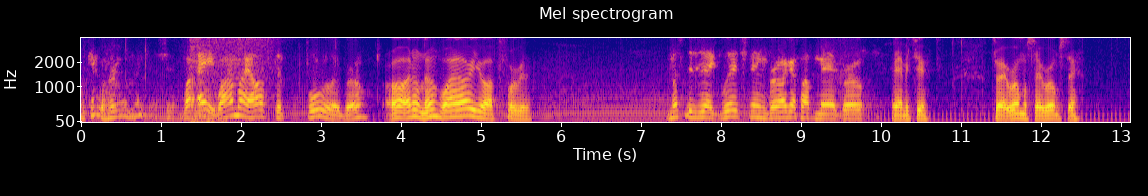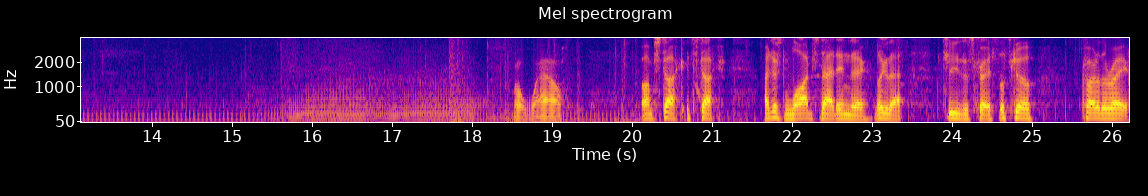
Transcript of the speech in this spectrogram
Okay, well hurry up and make that shit. Why hey, why am I off the four wheeler, bro? Oh, I don't know. Why are you off the four wheeler? Must have that glitch thing, bro. I got Papa mad, bro. Yeah, me too. It's alright, we're almost there, we're almost there. Wow. Oh, I'm stuck. It's stuck. I just lodged that in there. Look at that. Jesus Christ. Let's go. Car to the right.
